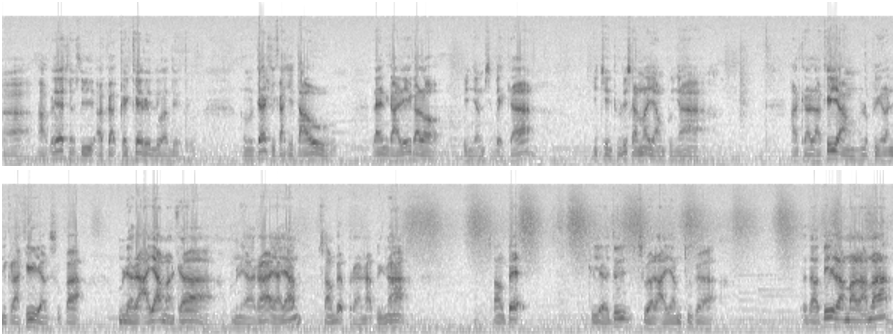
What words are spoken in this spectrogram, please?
Nah, akhirnya jadi agak geger itu waktu itu. Kemudian dikasih tahu lain kali kalau pinjam sepeda izin dulu sama yang punya ada lagi yang lebih unik lagi yang suka melihara ayam ada. Melihara ayam sampai beranak pinak. Sampai dia itu jual ayam juga. Tetapi lama-lama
